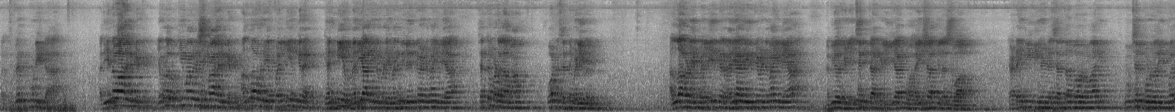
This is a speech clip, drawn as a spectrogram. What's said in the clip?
பத்து பேர் கூடிட்டா அது என்னவாக இருக்கட்டும்? எவ்வளவு முக்கியமான விஷயமாக இருக்கட்டும்? அல்லாவுடைய பள்ளி என்கிற கண்ணியம் மரியாதை நம்முடைய மனதில் இருக்க வேண்டுமா இல்லையா? சத்தம் போடலாமா? போட்ட சத்தம் வெளிவரும் அல்லாஹ்வுடைய பள்ளி என்கிற மரியாதை இருக்க வேண்டுமா இல்லையா? நபியவர்கள் எச்சரித்தார்கள் ஐயாக்கும் ஹைஷாத்தில் அஸ்வா. கடை வீதிகளில் சத்தம் போடுற மாதிரி கூச்சல் போடுவதை போல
